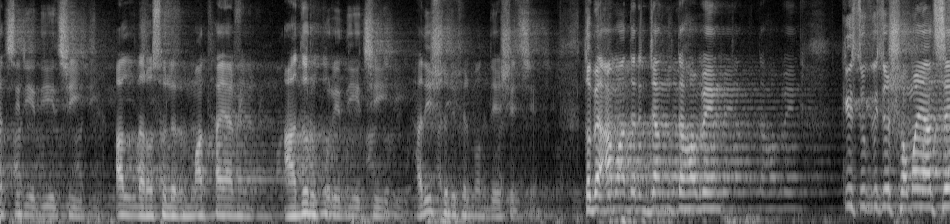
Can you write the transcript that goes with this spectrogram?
আছড়িয়ে দিয়েছি। আল্লাহ রসুলের মাথায় আমি আদর করে দিয়েছি। হাদিস শরীফের মধ্যে এসেছে। তবে আমাদের জানতে হবে, কিছু কিছু সময় আছে,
